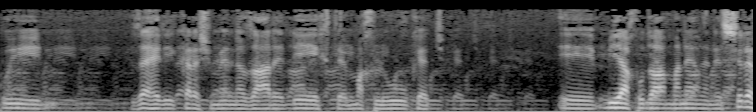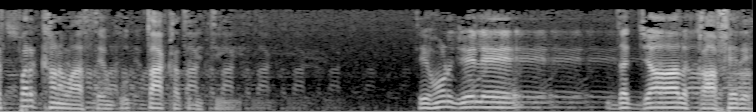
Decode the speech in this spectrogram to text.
کوئی ظاہری کرش میں نظارے دیکھتے مخلوق اے بیا خدا منے دن صرف پرکھن واسطے ان کو طاقت دیتی ہے۔ تے ہن جیلے دجال کافر ہے۔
